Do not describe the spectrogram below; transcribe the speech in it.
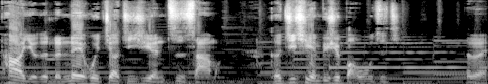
怕有的人类会叫机器人自杀嘛，可机器人必须保护自己，对不对？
